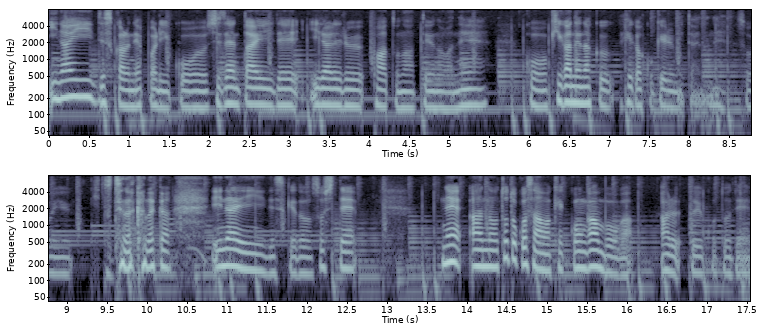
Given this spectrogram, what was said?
いないですからねやっぱりこう自然体でいられるパートナーっていうのはねこう気兼ねなく屁がこけるみたいなねそういう人ってなかなか いないですけどそしてねあのととこさんは結婚願望があるということで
